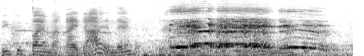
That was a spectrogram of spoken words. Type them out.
you could find my eye dye in there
